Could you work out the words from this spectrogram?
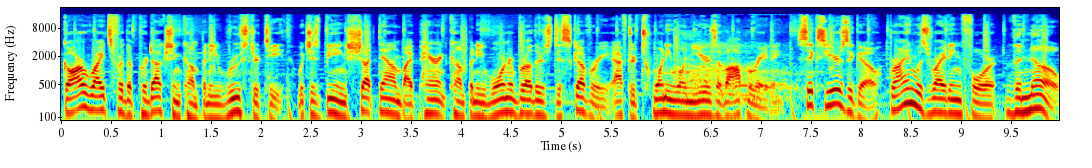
Gaar writes for the production company Rooster Teeth, which is being shut down by parent company Warner Brothers Discovery after 21 years of operating. Six years ago, Brian was writing for The Know,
